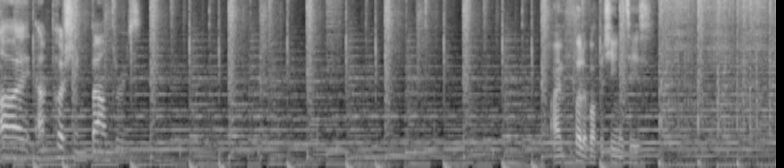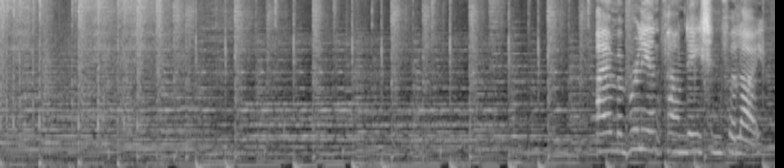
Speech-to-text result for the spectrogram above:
I am pushing boundaries. I'm full of opportunities. A brilliant foundation for life.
